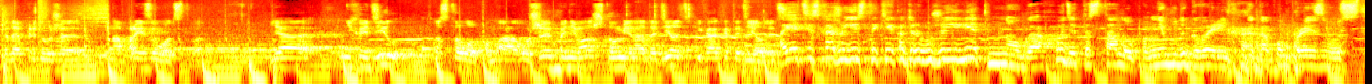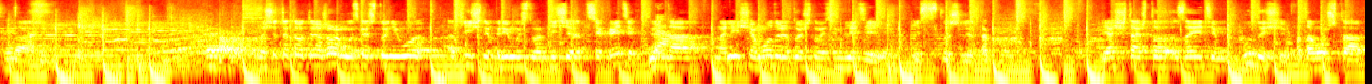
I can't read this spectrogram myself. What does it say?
когда я приду уже на производство, я не ходил остолопом, а уже понимал, что мне надо делать и как это делается. А я тебе скажу, есть такие, которым уже и лет много, а ходят остолопом. Не буду говорить, на каком производстве. Да. Насчет этого тренажера могу сказать, что у него отличное преимущество в отличие от всех этих. Да. Это наличие модуля точного земледелия, если слышали такое. Я считаю, что за этим будущее, потому что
